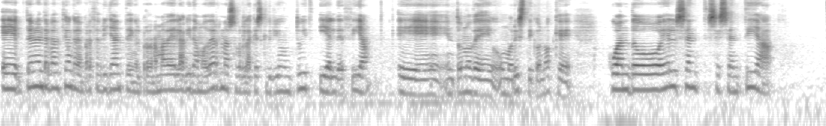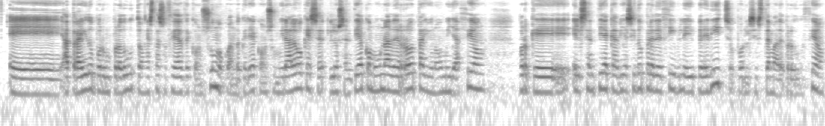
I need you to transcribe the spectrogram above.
Eh, tiene una intervención que me parece brillante en el programa de La Vida Moderna, sobre la que escribió un tuit y él decía, eh, en tono de humorístico, ¿no? que cuando él se, sentía eh, atraído por un producto en esta sociedad de consumo, cuando quería consumir algo que lo sentía como una derrota y una humillación, porque él sentía que había sido predecible y predicho por el sistema de producción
